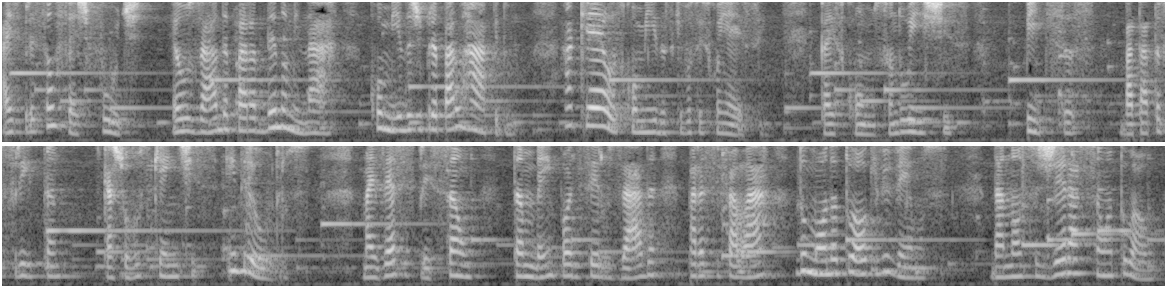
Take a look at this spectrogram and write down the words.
A expressão fast food é usada para denominar comidas de preparo rápido, aquelas comidas que vocês conhecem, tais como sanduíches, pizzas, batata frita, cachorros quentes, entre outros. Mas essa expressão também pode ser usada para se falar do modo atual que vivemos, da nossa geração atual,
